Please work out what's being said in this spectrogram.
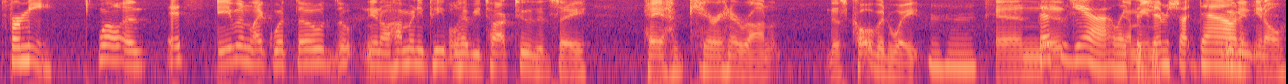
for me, well, and it's even like with the, the, you know, how many people have you talked to that say, "Hey, I'm carrying around this COVID weight," mm-hmm. and that's yeah, like I the mean, gym shut down, can, you know,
